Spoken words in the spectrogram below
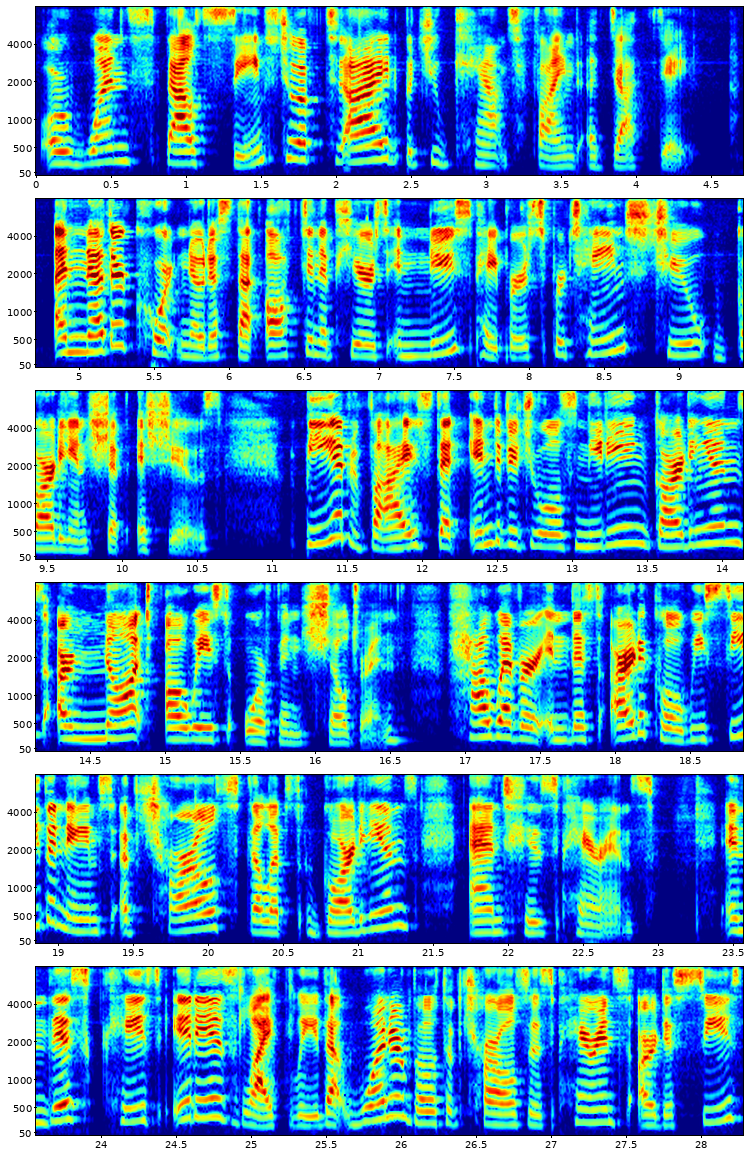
or one spouse seems to have died, but you can't find a death date. Another court notice that often appears in newspapers pertains to guardianship issues be advised that individuals needing guardians are not always orphan children. However, in this article, we see the names of Charles Phillips' guardians and his parents. In this case, it is likely that one or both of Charles's parents are deceased,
